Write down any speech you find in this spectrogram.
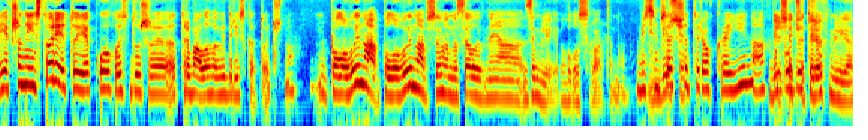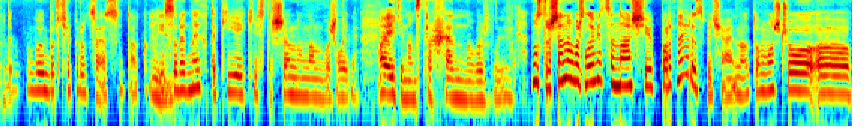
якщо не історії, то якогось дуже тривалого відрізка точно. Половина половина всього населення землі голосуватиме. В 84 більше, країнах більше 4 мільярдів. Виборчі процеси, так. Угу. І серед них такі, які страшенно нам важливі. А які нам страшенно важливі? Ну, страшенно важливі це наші партнери, звичайно, тому що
